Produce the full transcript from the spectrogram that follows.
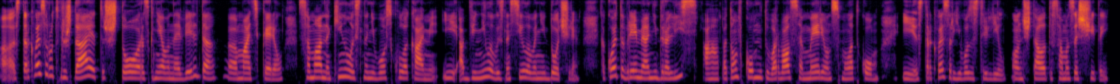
А, Старквезер утверждает, что разгневанная Вельда, э, мать Кэрил, сама накинулась на него с кулаками и обвинила в изнасиловании дочери. Какое-то время они дрались, а потом в комнату ворвался Мэрион с молотком, и Старквезер его застрелил. Он считал это самозащитой.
